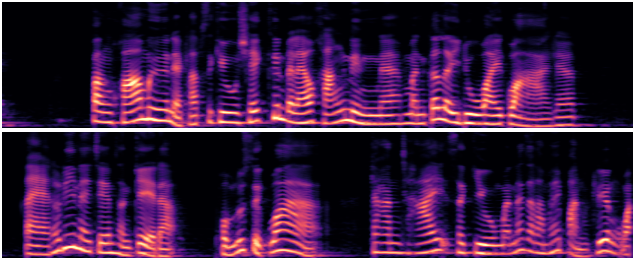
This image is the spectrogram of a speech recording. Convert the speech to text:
17 ฝั่งขวามือเนี่ยครับสกิลเช็คขึ้นไปแล้วครั้งหนึ่งนะมันก็เลยดูไวกว่าครับแต่เท่าที่ในเจมสังเกตอะผมรู้สึกว่าการใช้สกิลมันน่าจะทำให้ปั่นเครื่องไว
